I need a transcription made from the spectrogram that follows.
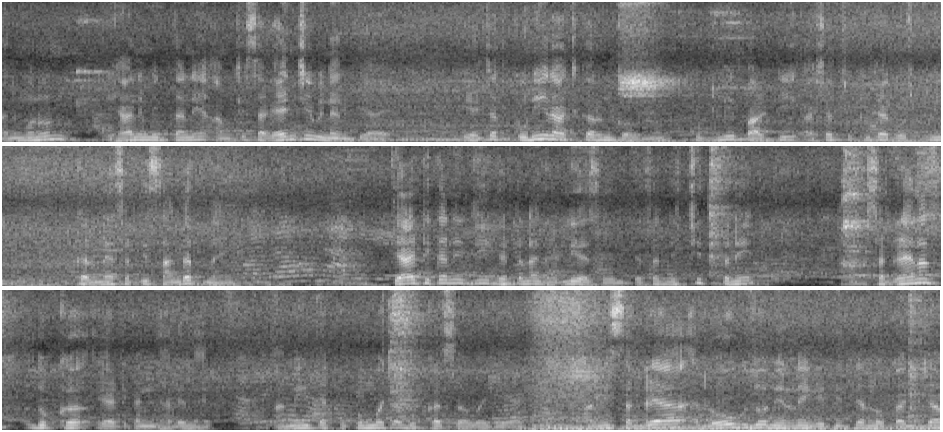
आणि म्हणून ह्या निमित्ताने आमची सगळ्यांची विनंती आहे की याच्यात कुणी राजकारण करू नये कुठली पार्टी अशा चुकीच्या गोष्टी करण्यासाठी सांगत नाही. त्या ठिकाणी जी घटना घडली असेल त्याचा निश्चितपणे सगळ्यांनाच दुःख या ठिकाणी झालेलं आहे. आम्ही त्या कुटुंबाच्या दुःखात सहभागी आहे. आम्ही सगळ्या लोक जो निर्णय घेतील त्या लोकांच्या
